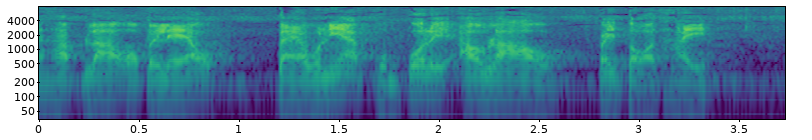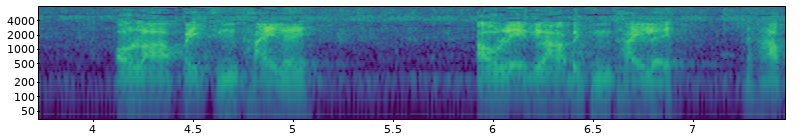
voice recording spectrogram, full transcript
นะครับลาวออกไปแล้ว แต่วันนี้ผมก็เลยเอาลาวไปต่อไทย เอาลาวไปถึงไทยเลย เอาเลขลาวไปถึงไทยเลยนะครับ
